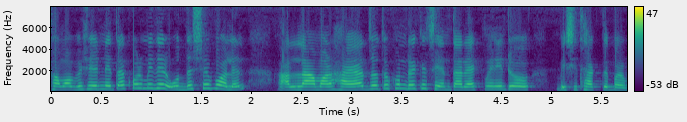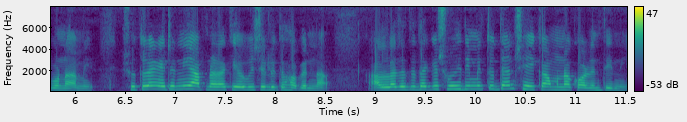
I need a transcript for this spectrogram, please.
সমাবেশের নেতাকর্মীদের উদ্দেশ্যে বলেন, আল্লাহ আমার হায়াত যতক্ষণ রেখেছেন, তার এক মিনিটও বেশি থাকতে পারব না আমি। সুতরাং এটা নিয়ে আপনারা কেউ বিচলিত হবেন না। আল্লাহ যাতে তাকে শহীদ মৃত্যু দেন, সেই কামনা করেন তিনি।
